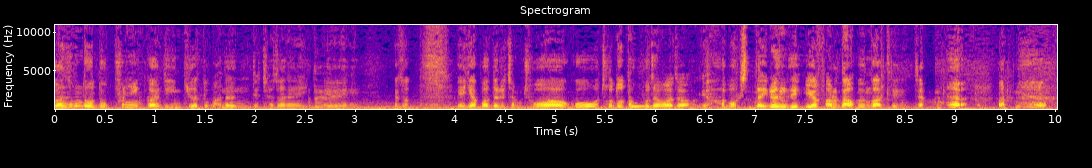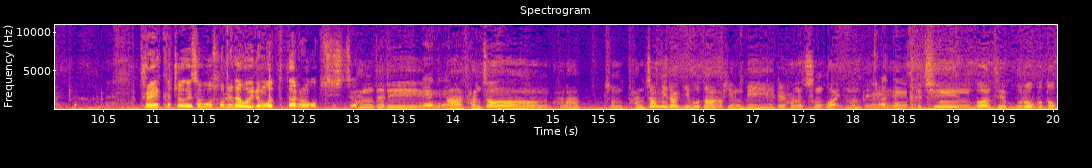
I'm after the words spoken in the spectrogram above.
완성도가 높으니까 이제 인기가 또 많은 이제 차잖아요. 이게. 네. 그래서 애기 아빠들이 참 좋아하고 저도 딱 보자마자 야 멋있다 이런 얘기가 바로 나오는 것 같아요 진짜. 브레이크 쪽에서 뭐 소리 나고 이런 것도 따로 없으시죠? 팬들이 네네. 아 단점 하나 좀 단점이라기보다 정비를 하는 친구가 있는데 아, 네. 그 친구한테 물어보도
